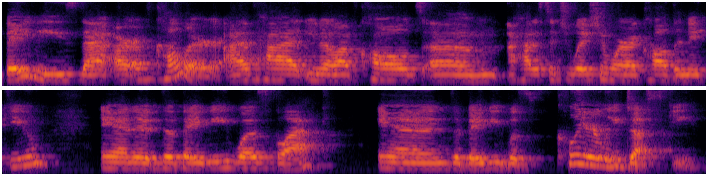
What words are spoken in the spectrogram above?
babies that are of color. I've had, you know, I've called, um, I had a situation where I called the NICU and it, the baby was black and the baby was clearly dusky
